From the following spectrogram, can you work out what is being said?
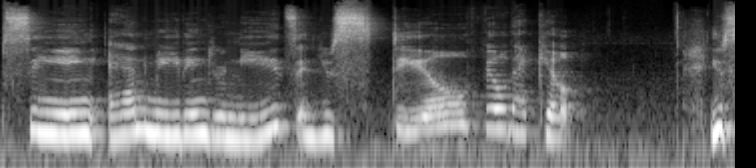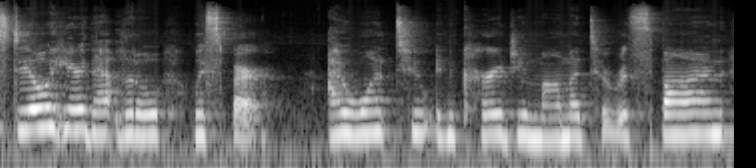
seeing and meeting your needs and you still feel that guilt. You still hear that little whisper. I want to encourage you, mama, to respond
